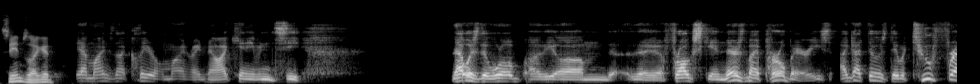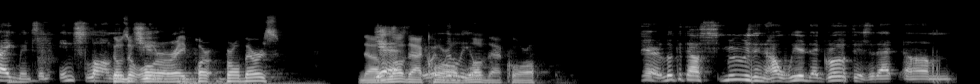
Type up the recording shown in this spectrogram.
Seems like it. Yeah, mine's not clear on mine right now. I can't even see. That was the world, uh, the um, the, the frog skin. There's my pearl berries. I got those. They were two fragments, an inch long. Those are Aurora pearl berries. No, yeah, love that coral. Love that coral. There, look at how smooth and how weird that growth is. Of that um,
